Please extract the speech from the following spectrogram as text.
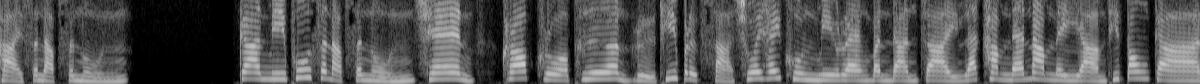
ข่ายสนับสนุน การมีผู้สนับสนุน เช่น ครอบครัวเพื่อนหรือที่ปรึกษาช่วยให้คุณมีแรงบันดาลใจและคำแนะนำในยามที่ต้องการ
